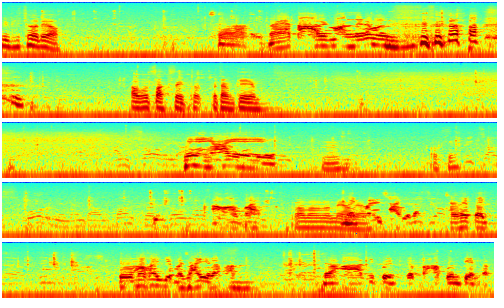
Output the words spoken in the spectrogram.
มีพิเชอร์ด้วยเหรอ ใช่แม้ตาเป็นมันเลยนะมึง อาวุธศักดิ์สิทธิ์ประจำเกม นี่ไง อืม โอเค เอาเอาไปมามามาแมวไม่แมวไม่ได้ใช้อยู่แล้วใช้ไม่เป็นกูไม่ค่อยหยิบมาใช้อยู่แล้วอะเดี๋ยวหาที่ปืนเดี๋ยวหาปืนเปลี่ยนก่อน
